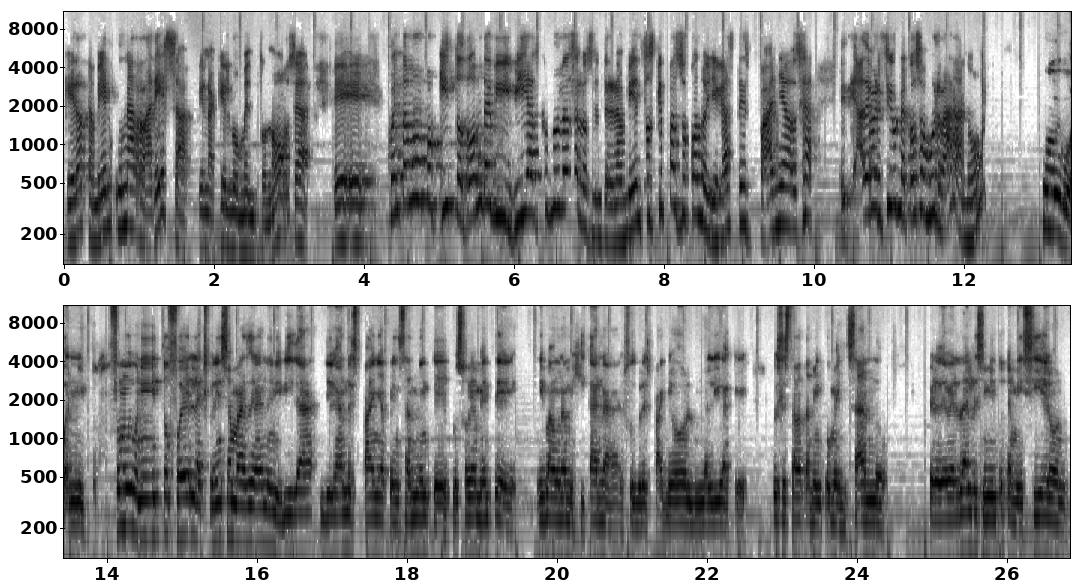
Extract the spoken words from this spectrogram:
que era también una rareza en aquel momento, ¿no? O sea, eh, cuéntame un poquito, ¿dónde vivías? ¿Cómo ibas a los entrenamientos? ¿Qué pasó cuando llegaste a España? O sea, ha de haber sido una cosa muy rara, ¿no? Fue muy bonito, fue muy bonito, fue la experiencia más grande de mi vida llegando a España pensando en que pues obviamente iba una mexicana al fútbol español, una liga que pues estaba también comenzando, pero de verdad el recibimiento que me hicieron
